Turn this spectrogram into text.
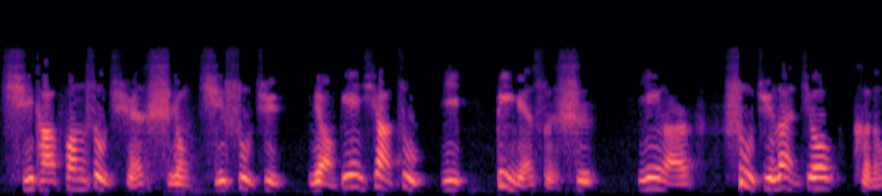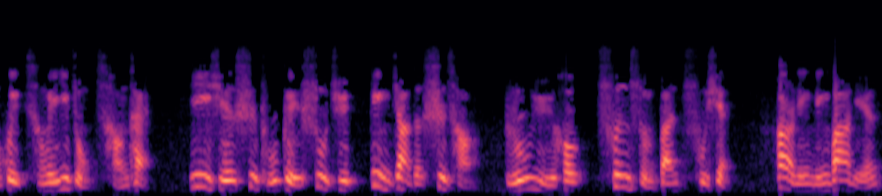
其他方授权使用其数据，两边下注以避免损失。因而，数据滥交可能会成为一种常态。一些试图给数据定价的市场如雨后春笋般出现。二零零八年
